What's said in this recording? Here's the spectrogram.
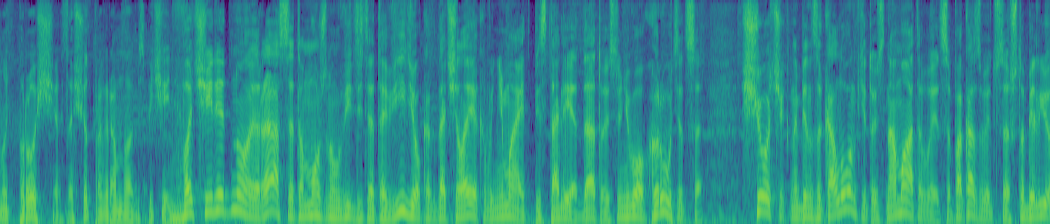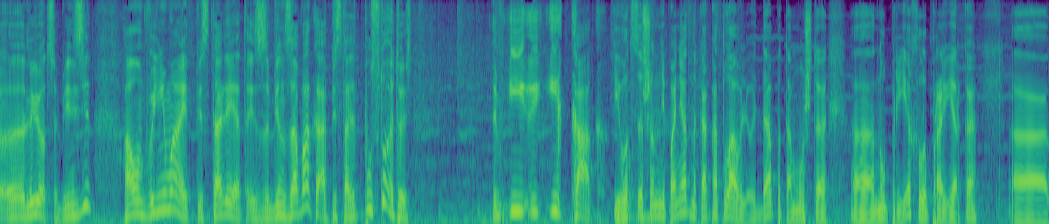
обмануть проще за счет программного обеспечения. В очередной раз это можно увидеть, это видео, когда человек вынимает пистолет, да, то есть у него крутится счетчик на бензоколонке, то есть наматывается, показывается, что белье, э, льется бензин, а он вынимает пистолет из бензобака, а пистолет пустой, то есть и, и, и как? И вот совершенно непонятно, как отлавливать, да, потому что, э, ну, приехала проверка, э,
